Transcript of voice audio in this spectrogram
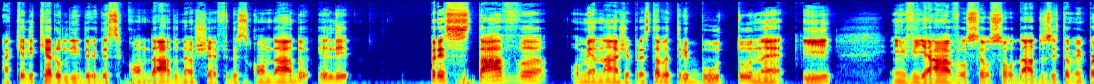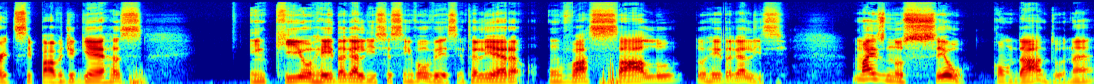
aquele que era o líder desse condado, né, o chefe desse condado, ele prestava homenagem, prestava tributo, né, e enviava os seus soldados e também participava de guerras em que o rei da Galícia se envolvesse. Então ele era um vassalo do rei da Galícia. Mas no seu condado, né,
